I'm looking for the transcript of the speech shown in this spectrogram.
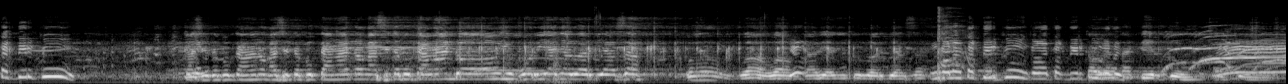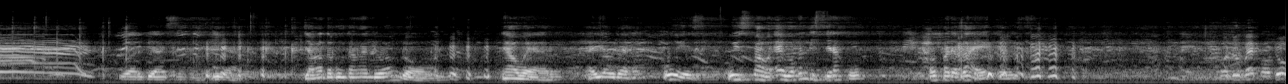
takdirku. Kasih tepuk tangan dong, kasih tepuk tangan dong, kasih tepuk tangan dong. Euforianya luar biasa. Wow, wow, wow, Yuk. kalian itu luar biasa. Engkaulah takdirku, engkaulah takdirku. Katanya. takdirku, Hey. luar biasa. Iya. Jangan tepuk tangan doang dong. Nyawer. Ayo udah. Wis, wis mau. Eh, wakan istirahat kok. Oh, pada baik. Podo baik, podo.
